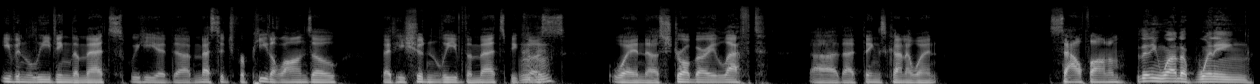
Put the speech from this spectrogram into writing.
even leaving the Mets. He had a message for Pete Alonso that he shouldn't leave the Mets because when uh, Strawberry left, uh, that things kind of went south on him. But then he wound up winning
